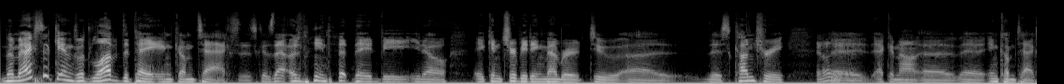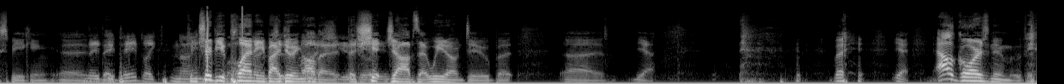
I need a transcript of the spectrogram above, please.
the Mexicans would love to pay income taxes because that would mean that they'd be, you know, a contributing member to uh, this country, yeah. uh, econo- uh, uh, income tax speaking. Uh, They'd they'd paid like contribute plenty by doing all the, the shit jobs that we don't do, but uh, yeah. but yeah, Al Gore's new movie.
